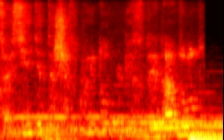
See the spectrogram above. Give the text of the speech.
соседи-то сейчас придут, пизды дадут.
